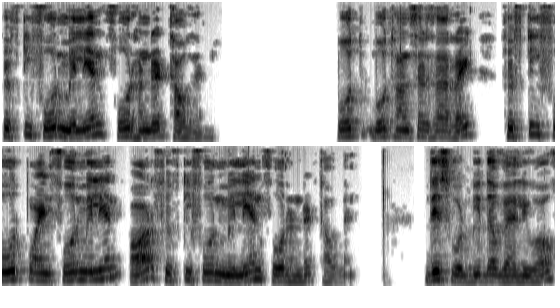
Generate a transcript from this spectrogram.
54 million 400,000. Both, both answers are right. 54.4 million or 54 million 400,000. This would be the value of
